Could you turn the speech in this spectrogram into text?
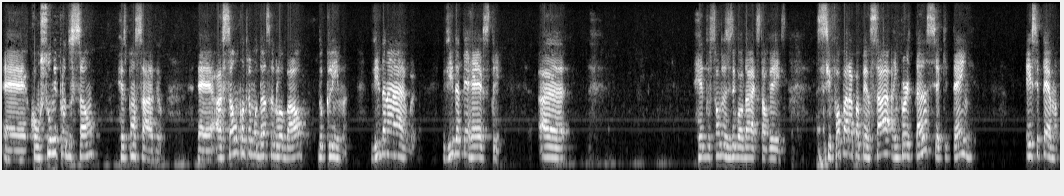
é, consumo e produção responsável, é, ação contra a mudança global do clima, vida na água, vida terrestre, redução das desigualdades, talvez. Se for parar para pensar a importância que tem esse tema,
